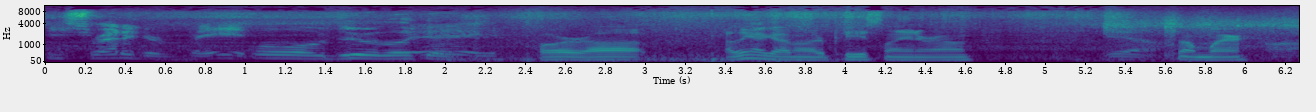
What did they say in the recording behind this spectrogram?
He shredded your bait. Oh, dude, look at. Pour her up. I think I got another piece laying around Yeah. somewhere. Yeah,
